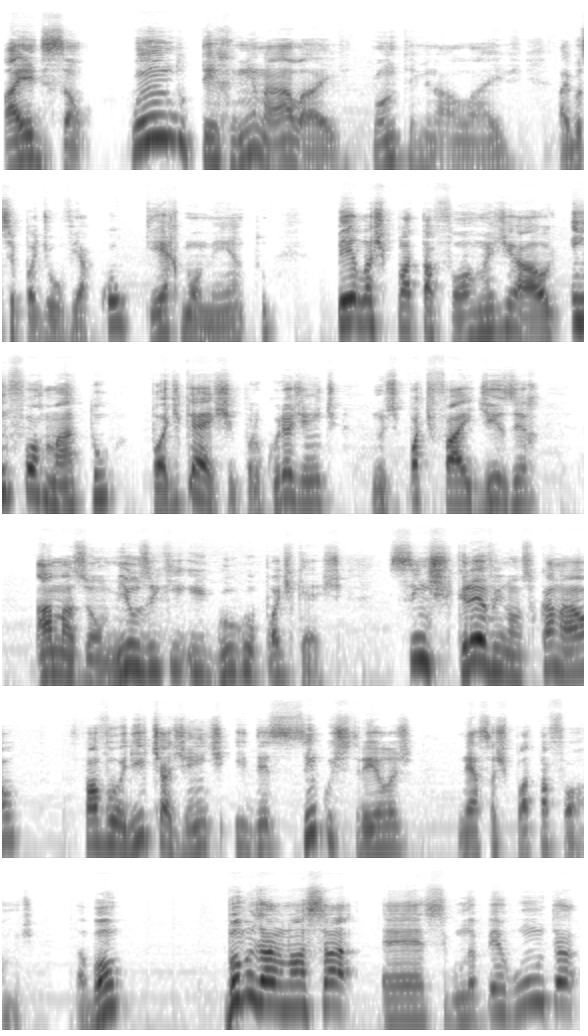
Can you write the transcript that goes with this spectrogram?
a edição quando terminar a live, quando terminar a live, aí você pode ouvir a qualquer momento pelas plataformas de áudio em formato podcast. Procure a gente no Spotify, Deezer, Amazon Music e Google Podcast. Se inscreva em nosso canal, favorite a gente e dê cinco estrelas nessas plataformas, tá bom? Vamos à nossa é, segunda pergunta.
